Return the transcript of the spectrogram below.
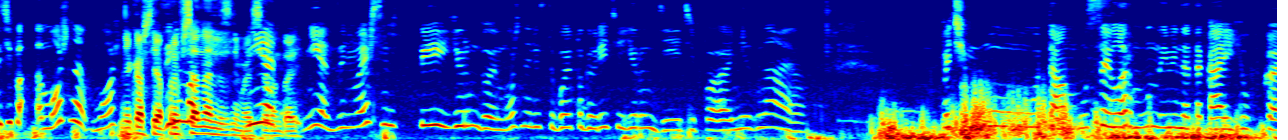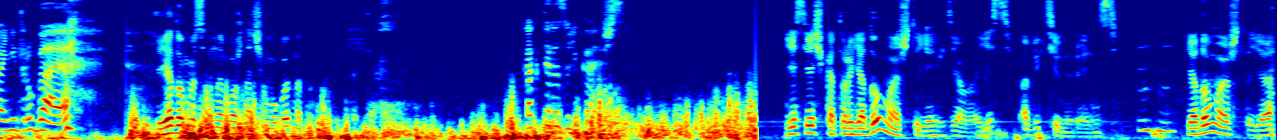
Ну, типа, а можно, можно... Мне кажется, я Заним... профессионально занимаюсь нет, ерундой. Нет, занимаешься ли ты ерундой? Можно ли с тобой поговорить о ерунде? Типа, не знаю, почему там у Sailor Moon именно такая юбка, а не другая? Я думаю, со мной можно о чем угодно поговорить тогда. Как ты развлекаешься? Есть вещи, которые я думаю, что я их делаю, а есть объективная реальность. Угу. Я думаю, что я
